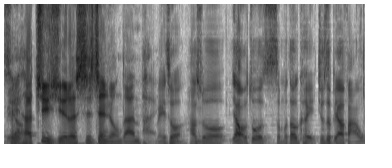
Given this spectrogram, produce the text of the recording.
所以他拒绝了施正荣的安排。没错，他说要我做什么都可以，就是不要法务。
